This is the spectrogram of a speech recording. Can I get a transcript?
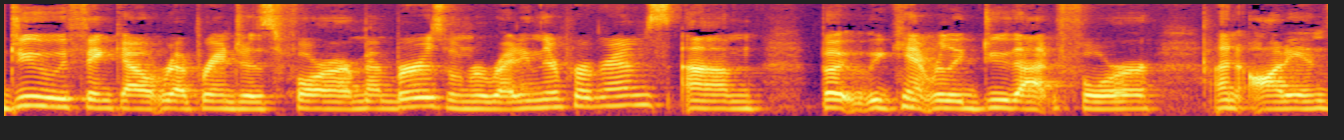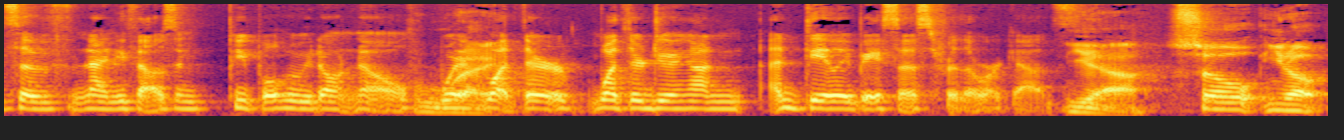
do think out rep ranges for our members when we're writing their programs. Um, but we can't really do that for an audience of ninety thousand people who we don't know Right. what they're what they're doing on a daily basis for their workouts. Yeah. So, you know,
